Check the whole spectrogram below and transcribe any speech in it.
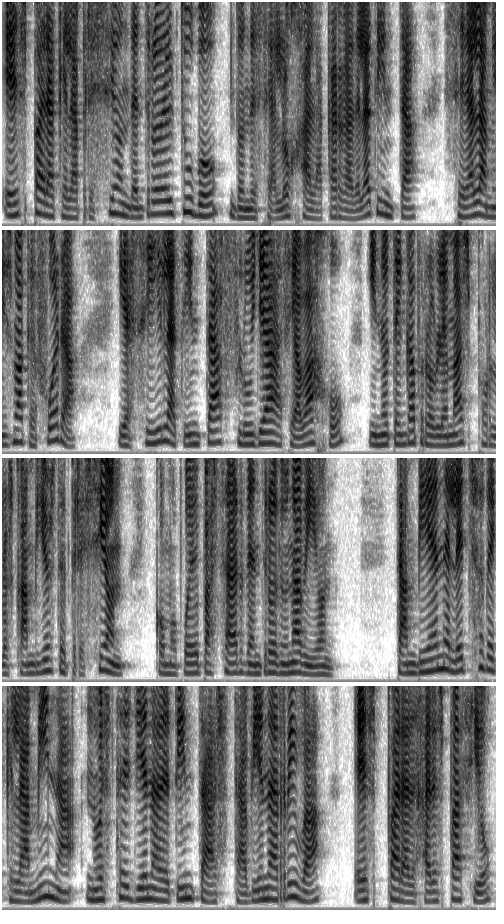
es para que la presión dentro del tubo donde se aloja la carga de la tinta sea la misma que fuera, y así la tinta fluya hacia abajo y no tenga problemas por los cambios de presión, como puede pasar dentro de un avión. También el hecho de que la mina no esté llena de tinta hasta bien arriba es para dejar espacio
